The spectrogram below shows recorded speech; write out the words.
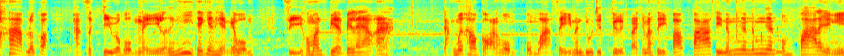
ภาพแล้วก็ทางสกิลครับผมนี่เลยนี่เจ๊เห็นเห็นครับผม สีของมันเปลี่ยนไปแล้วอะจากเมื่อคราวก่อนนะผม ผมว่าสีมันดูจืดๆไปใช่ไหมสีฟ้าฟ้าสีน้ำเงินน้ำเงินอมฟ้าอะไรอย่างนี้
